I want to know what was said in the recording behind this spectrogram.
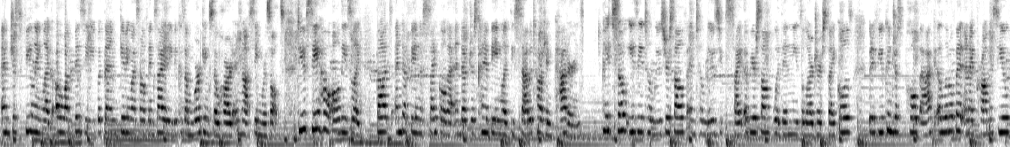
and just feeling like, oh, I'm busy, but then giving myself anxiety because I'm working so hard and not seeing results. Do you see how all these like thoughts end up being a cycle that end up just kind of being like these sabotaging patterns? It's so easy to lose yourself and to lose sight of yourself within these larger cycles but if you can just pull back a little bit and I promise you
